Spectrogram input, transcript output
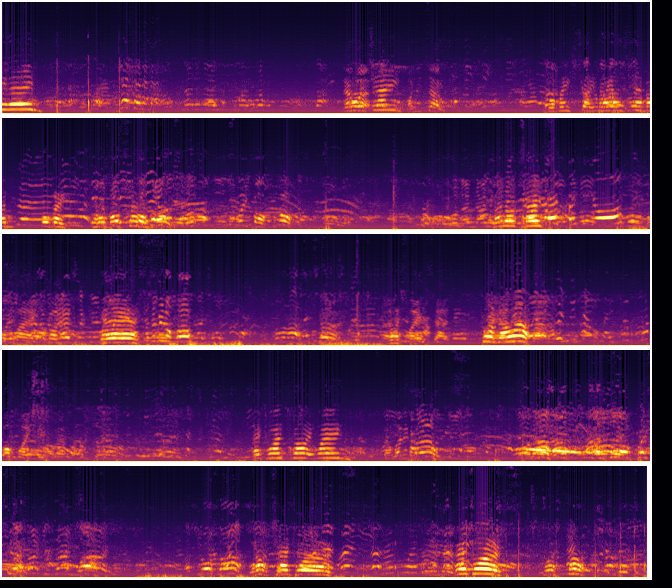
On, your toe. Bobby, straight seven. Bobby, come on. Come on, Tate. Yes. In the middle, Bob. On, Noah. Right wing. Edwards! Edwards! Nice touch!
